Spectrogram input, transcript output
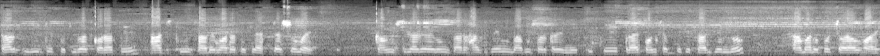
তার বিরুদ্ধে প্রতিবাদ করাতে আজকে সাড়ে বারোটা থেকে একটার সময় কাউন্সিলর এবং তার হাজবেন্ড বাবু সরকারের নেতৃত্বে প্রায় পঞ্চাশ থেকে ষাটজন লোক আমার উপর চড়াও হয়।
